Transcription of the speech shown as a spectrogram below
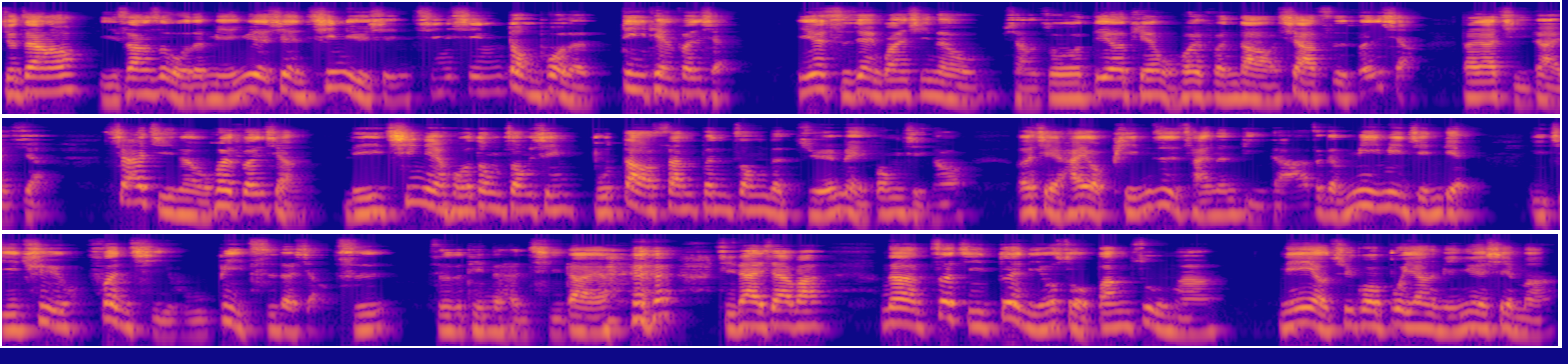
就这样喽。以上是我的绵月线轻旅行惊心动魄的第一天分享。因为时间关系呢，我想说第二天我会分到下次分享，大家期待一下。下一集呢，我会分享离青年活动中心不到三分钟的绝美风景哦，而且还有平日才能抵达这个秘密景点。以及去奋起湖必吃的小吃，是不是听得很期待啊？期待一下吧。那这集对你有所帮助吗？你也有去过不一样的明月线吗？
